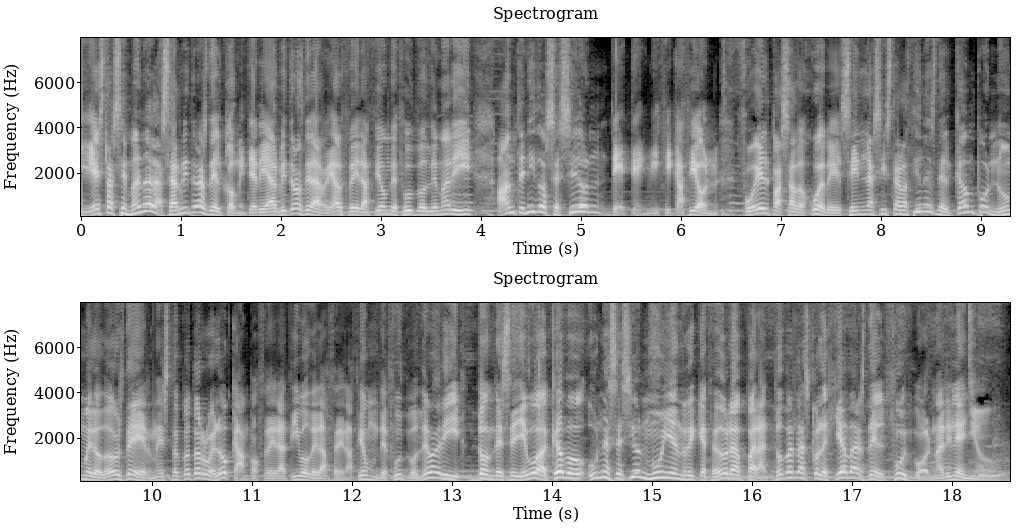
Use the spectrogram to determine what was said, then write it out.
Y esta semana las árbitras del Comité de Árbitros de la Real Federación de Fútbol de Madrid han tenido sesión de tecnificación. Fue el pasado jueves en las instalaciones del campo número 2 de Ernesto Cotorruelo, campo federativo de la Federación de Fútbol de Madrid, donde se llevó a cabo una sesión muy enriquecedora para todas las colegiadas del fútbol madrileño.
